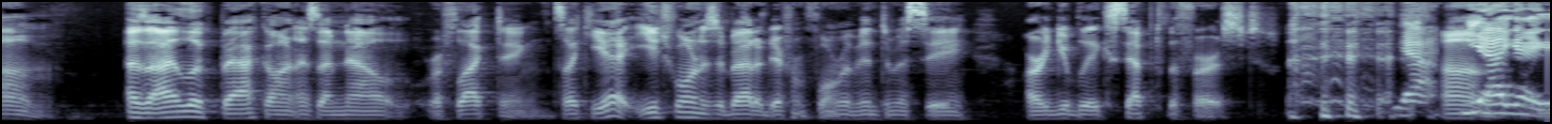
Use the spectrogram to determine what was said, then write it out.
um, as I look back on, as I'm now reflecting, it's like, yeah, each one is about a different form of intimacy, arguably except the first. yeah. um, yeah, yeah,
